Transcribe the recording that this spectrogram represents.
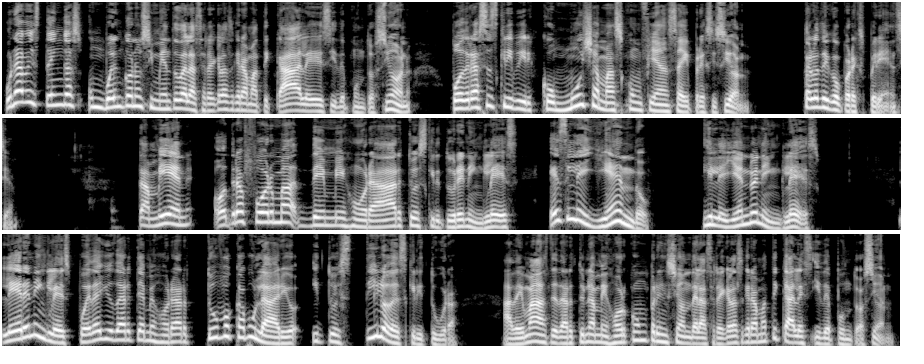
Una vez tengas un buen conocimiento de las reglas gramaticales y de puntuación, podrás escribir con mucha más confianza y precisión. Te lo digo por experiencia. También, otra forma de mejorar tu escritura en inglés es leyendo. Y leyendo en inglés. Leer en inglés puede ayudarte a mejorar tu vocabulario y tu estilo de escritura, además de darte una mejor comprensión de las reglas gramaticales y de puntuación.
